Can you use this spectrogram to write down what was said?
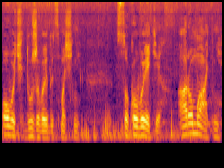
Овочі дуже вийдуть смачні, соковиті, ароматні.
